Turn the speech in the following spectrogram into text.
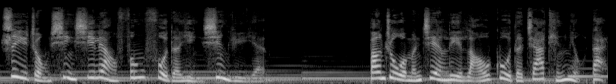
是一种信息量丰富的隐性语言，帮助我们建立牢固的家庭纽带，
